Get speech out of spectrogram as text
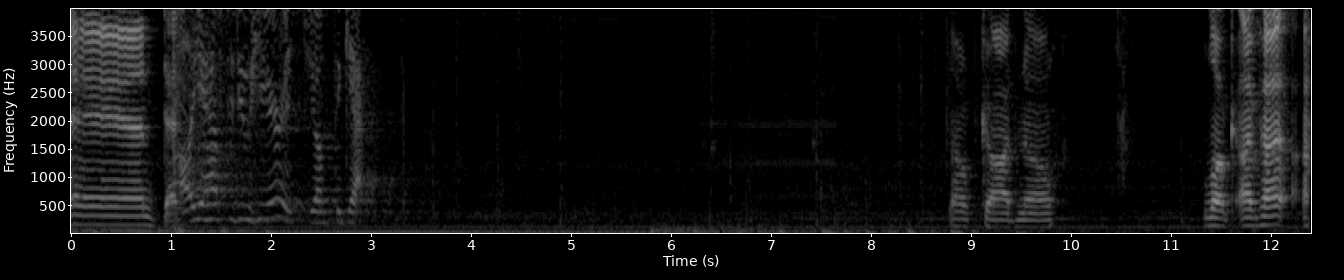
And dead. All you have to do here is jump the gap. Oh god, no. Look, I've had...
